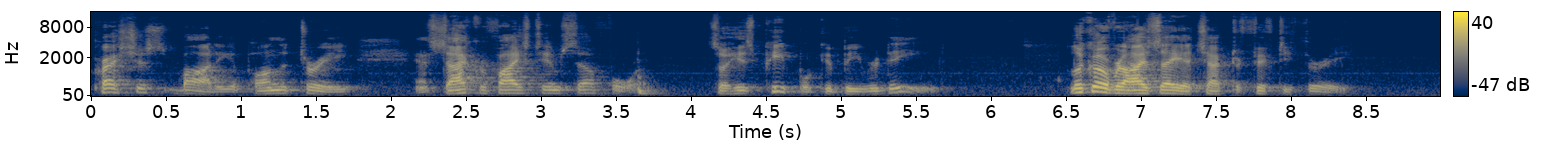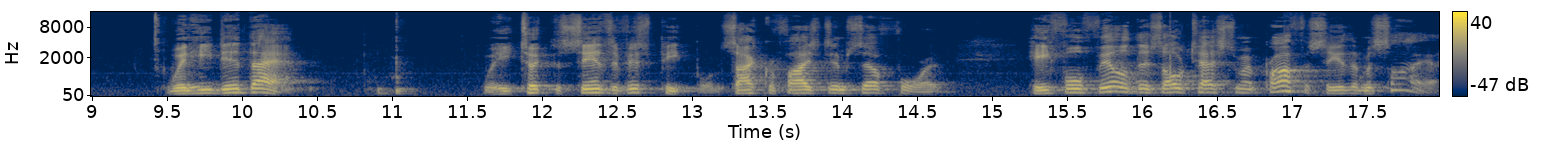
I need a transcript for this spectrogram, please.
precious body upon the tree and sacrificed himself for it so his people could be redeemed. Look over Isaiah chapter 53. When he did that, when he took the sins of his people and sacrificed himself for it, he fulfilled this Old Testament prophecy of the Messiah.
